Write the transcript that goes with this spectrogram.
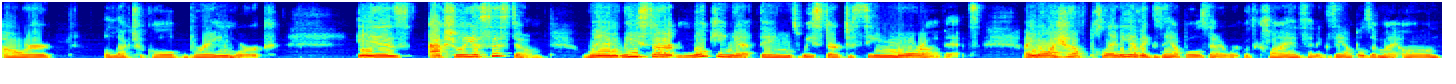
our electrical brain work is actually a system. When we start looking at things, we start to see more of it. I know I have plenty of examples that I work with clients and examples of my own.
